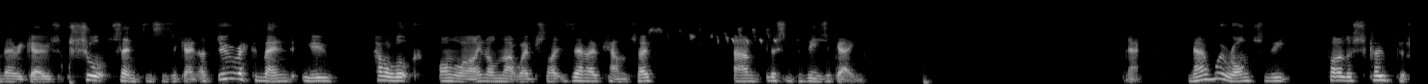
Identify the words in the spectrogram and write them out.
And there he goes, short sentences again. I do recommend you have a look online on that website, Xeno-canto, and listen to these again. Now, now we're on to the Phylloscopus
